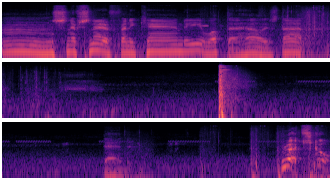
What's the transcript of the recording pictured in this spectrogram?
Mmm, sniff sniff. Any candy? What the hell is that? Dead. Let's go!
